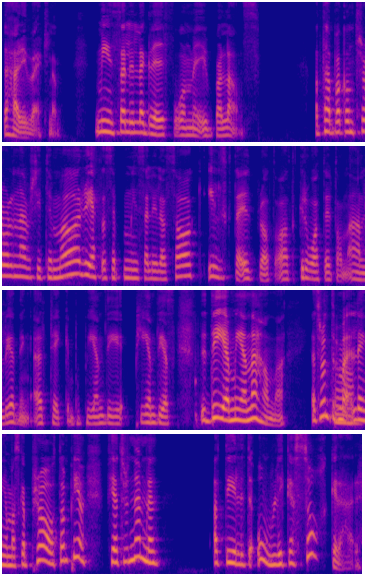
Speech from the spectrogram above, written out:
Det här är verkligen. Minsta lilla grej får mig ur balans. Att tappa kontrollen över sitt humör, reta sig på minsta lilla sak, ilskna utbrott och att gråta utan anledning är tecken på PMD, PMDS. Det är det jag menar, Hanna. Jag tror inte Ja. man, längre man ska prata om PM, för jag tror nämligen att det är lite olika saker det här.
